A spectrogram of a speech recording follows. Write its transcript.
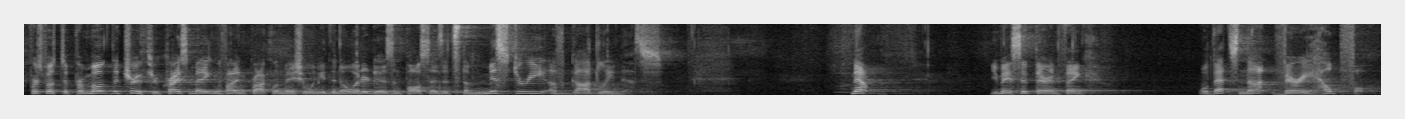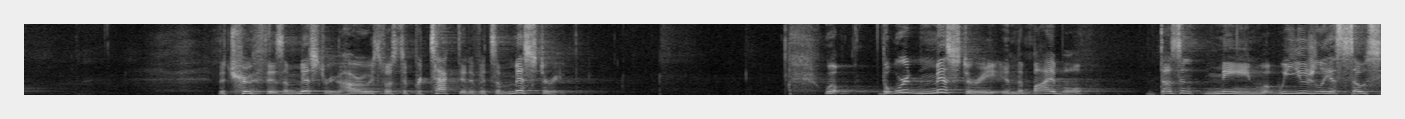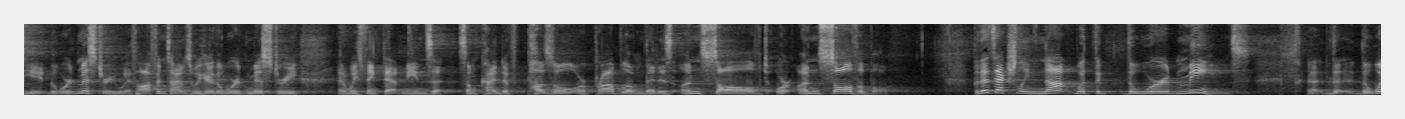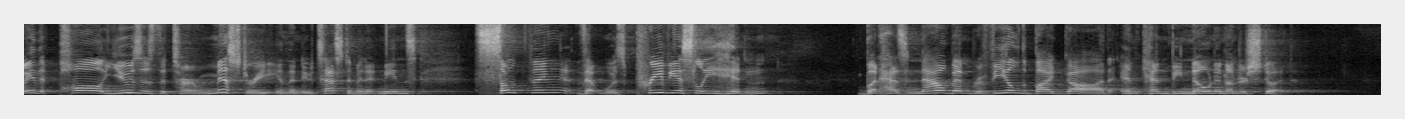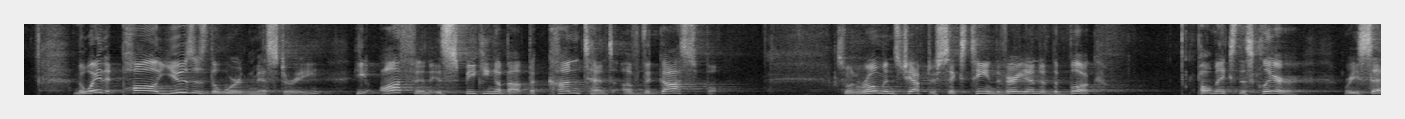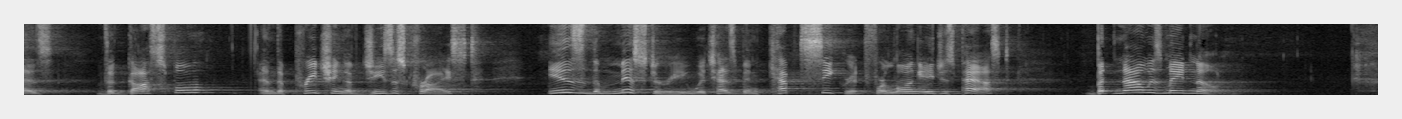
We're supposed to promote the truth through Christ's magnifying proclamation, we need to know what it is. And Paul says it's the mystery of godliness. Now, you may sit there and think, well, that's not very helpful. The truth is a mystery. How are we supposed to protect it if it's a mystery? Well, the word mystery in the Bible doesn't mean what we usually associate the word mystery with. Oftentimes we hear the word mystery and we think that means a, some kind of puzzle or problem that is unsolved or unsolvable. But that's actually not what the, the word means. Uh, the, the way that Paul uses the term mystery in the New Testament, it means something that was previously hidden but has now been revealed by God and can be known and understood. And the way that Paul uses the word mystery, he often is speaking about the content of the gospel. So in Romans chapter 16, the very end of the book, Paul makes this clear where he says, The gospel and the preaching of Jesus Christ is the mystery which has been kept secret for long ages past but now is made known.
